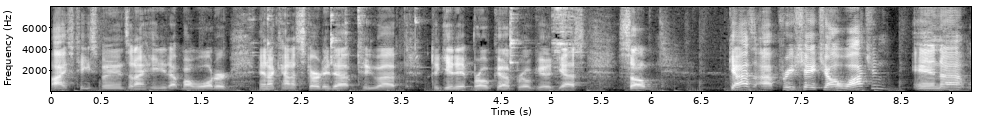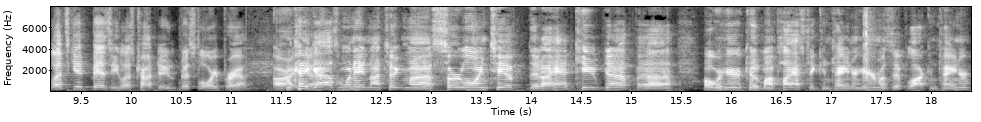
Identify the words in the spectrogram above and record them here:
iced teaspoons, and I heated up my water, and I kind of stirred it up to, uh, to get it broke up real good, guys. So, guys, I appreciate y'all watching and uh, let's get busy. Let's try to do Miss Lori proud. All right, okay, guys. guys, went ahead and I took my sirloin tip that I had cubed up uh, over here to my plastic container here, my Ziploc container,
